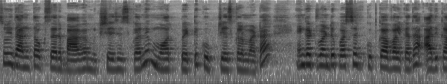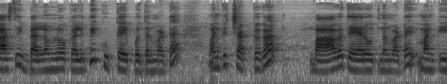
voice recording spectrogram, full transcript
సో ఇదంతా ఒకసారి బాగా మిక్స్ చేసేసుకొని మూత పెట్టి కుక్ చేసుకోవాలన్నమాట. ఇంకా ట్వంటీ పర్సెంట్ కుక్ అవ్వాలి కదా అది కాస్త ఈ బెల్లంలో కలిపి కుక్ అయిపోద్ది అనమాట మనకి చక్కగా బాగా తయారవుతుందన్నమాట. మనకి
